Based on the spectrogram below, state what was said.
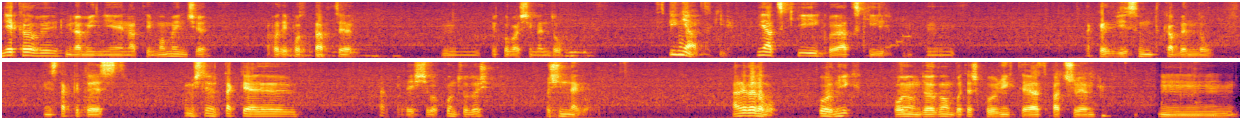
nie krowy przynajmniej nie na tym momencie a po tej podstawce yy, tylko właśnie będą świniacki świniacki, kuracki yy, takie dwie sundka będą więc takie to jest myślę, że takie tak podejście, bo w końcu coś, coś innego. Ale wiadomo, kurnik swoją drogą, bo też kurnik teraz patrzyłem, mm,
